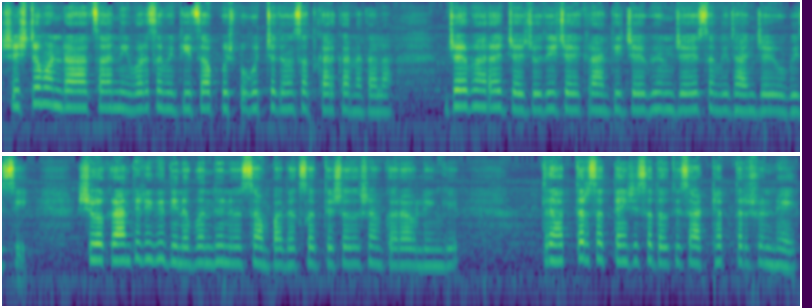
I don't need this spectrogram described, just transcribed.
शिष्टमंडळाचा निवड समितीचा पुष्पगुच्छ देऊन सत्कार करण्यात आला. जय भारत जय ज्योती जय क्रांती जय भीम जय संविधान जय OBC. Shivkranti TV Dinbandhu news संपादक सत्यशोधक शंकरराव लिंगे. त्र्याहत्तर सत्याऐंशी सदोतीस अठ्ठ्याहत्तर शून्य एक.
